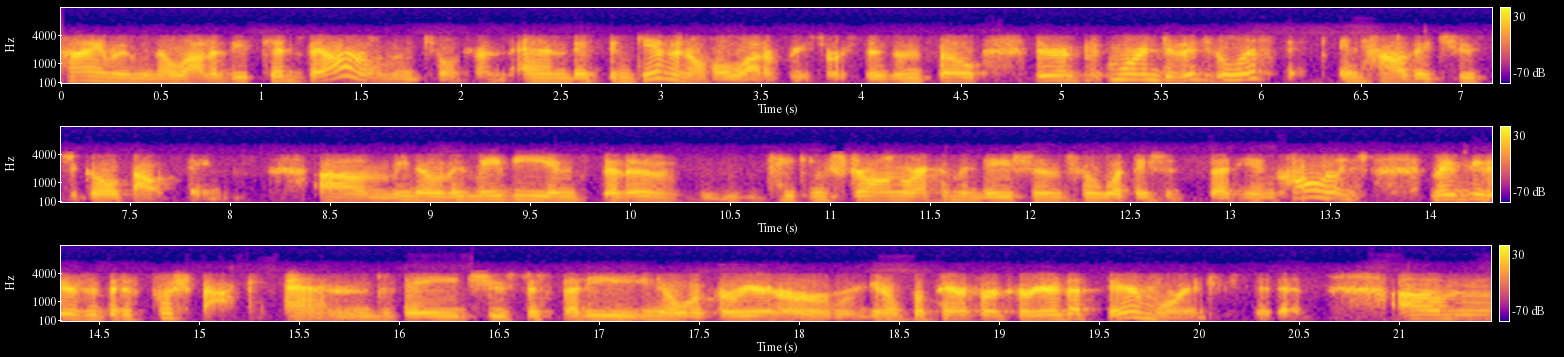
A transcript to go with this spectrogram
time, I mean, a lot of these kids, they are only children and they've been given a whole lot of resources. And so they're a bit more individualistic in how they choose to go about things. Um, you know, they maybe instead of taking strong recommendations for what they should study in college, maybe there's a bit of pushback and they choose to study, you know, a career or, you know, prepare for a career that they're more interested in. Um,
